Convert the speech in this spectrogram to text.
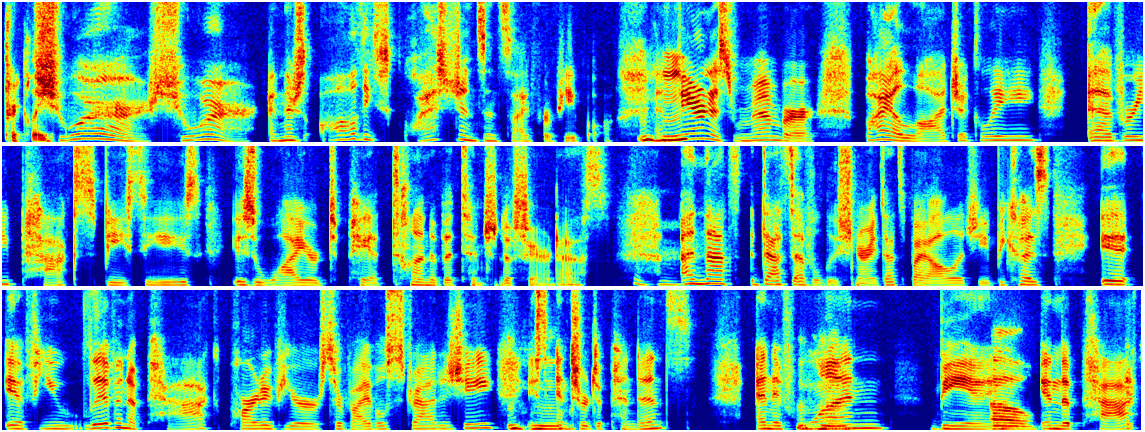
prickly. Sure, sure. And there's all these questions inside for people. And Mhm. fairness, remember, biologically, every pack species is wired to pay a ton of attention to fairness. And that's that's evolutionary. That's biology because it, if you live in a pack, part of your survival strategy is Mhm. interdependence. And if Mhm. one being Oh, in the pack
